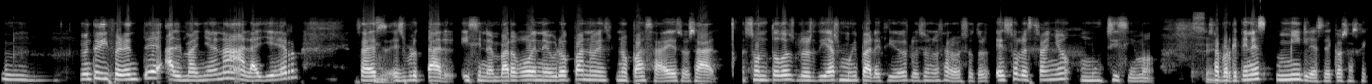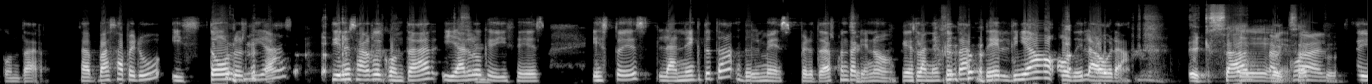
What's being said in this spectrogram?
mm, diferente al mañana, al ayer, o sea, es, brutal. Y sin embargo, en Europa no, es, no pasa eso. O sea, son todos los días muy parecidos los unos a los otros. Eso lo extraño muchísimo. O sea, porque tienes miles de cosas que contar. O sea, vas a Perú y todos los días tienes algo que contar y algo que dices, esto es la anécdota del mes, pero te das cuenta que no, que es la anécdota del día o de la hora. Exacto, eh, exacto. Sí,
